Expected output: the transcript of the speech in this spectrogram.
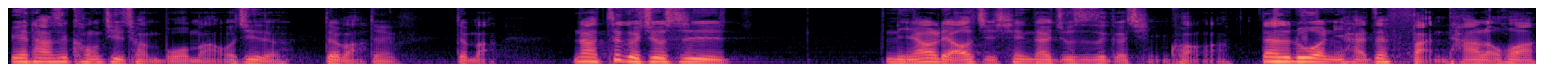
因为它是空气传播嘛，我记得对吧？对对吧？那这个就是你要了解，现在就是这个情况啊。但是如果你还在反它的话，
